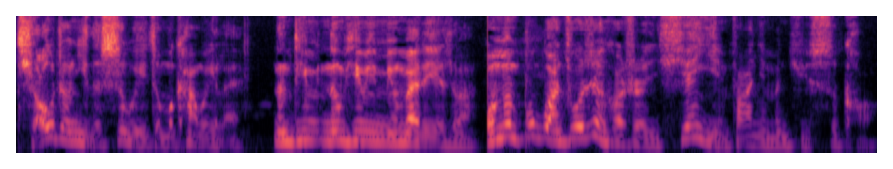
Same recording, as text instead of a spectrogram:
调整你的思维，怎么看未来？能听能听明白这意思吧？我们不管做任何事，先引发你们去思考。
